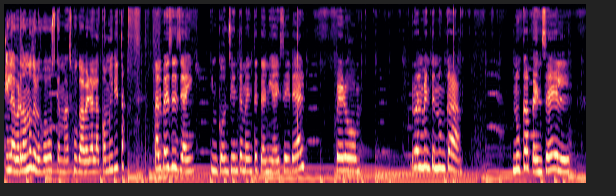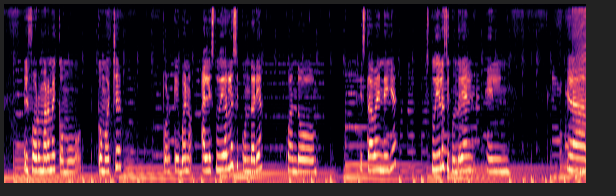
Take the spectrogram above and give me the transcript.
Y la verdad uno de los juegos que más jugaba era la comidita. Tal vez desde ahí inconscientemente tenía ese ideal, pero realmente nunca nunca pensé el, el formarme como como chef, porque bueno, al estudiar la secundaria, cuando estaba en ella, estudié la secundaria en, en la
